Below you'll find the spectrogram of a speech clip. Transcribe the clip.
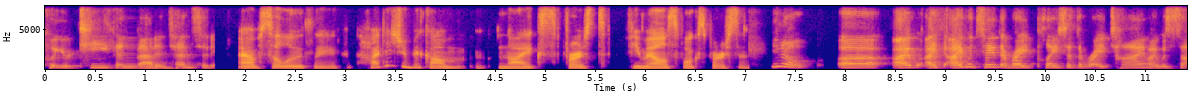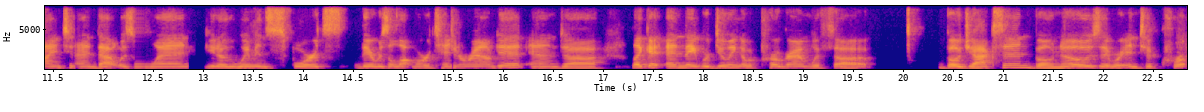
put your teeth in that intensity absolutely how did you become nike's first female spokesperson you know uh, I, I, I would say the right place at the right time. I was signed to, and that was when you know the women's sports there was a lot more attention around it, and uh, like and they were doing a program with uh, Bo Jackson, Bo knows they were into cro-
